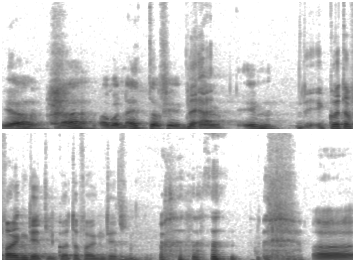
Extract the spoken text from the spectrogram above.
Ja, nein, aber nett auf jeden. Fall. Eben. Guter Folgentitel, guter Folgentitel. Äh,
